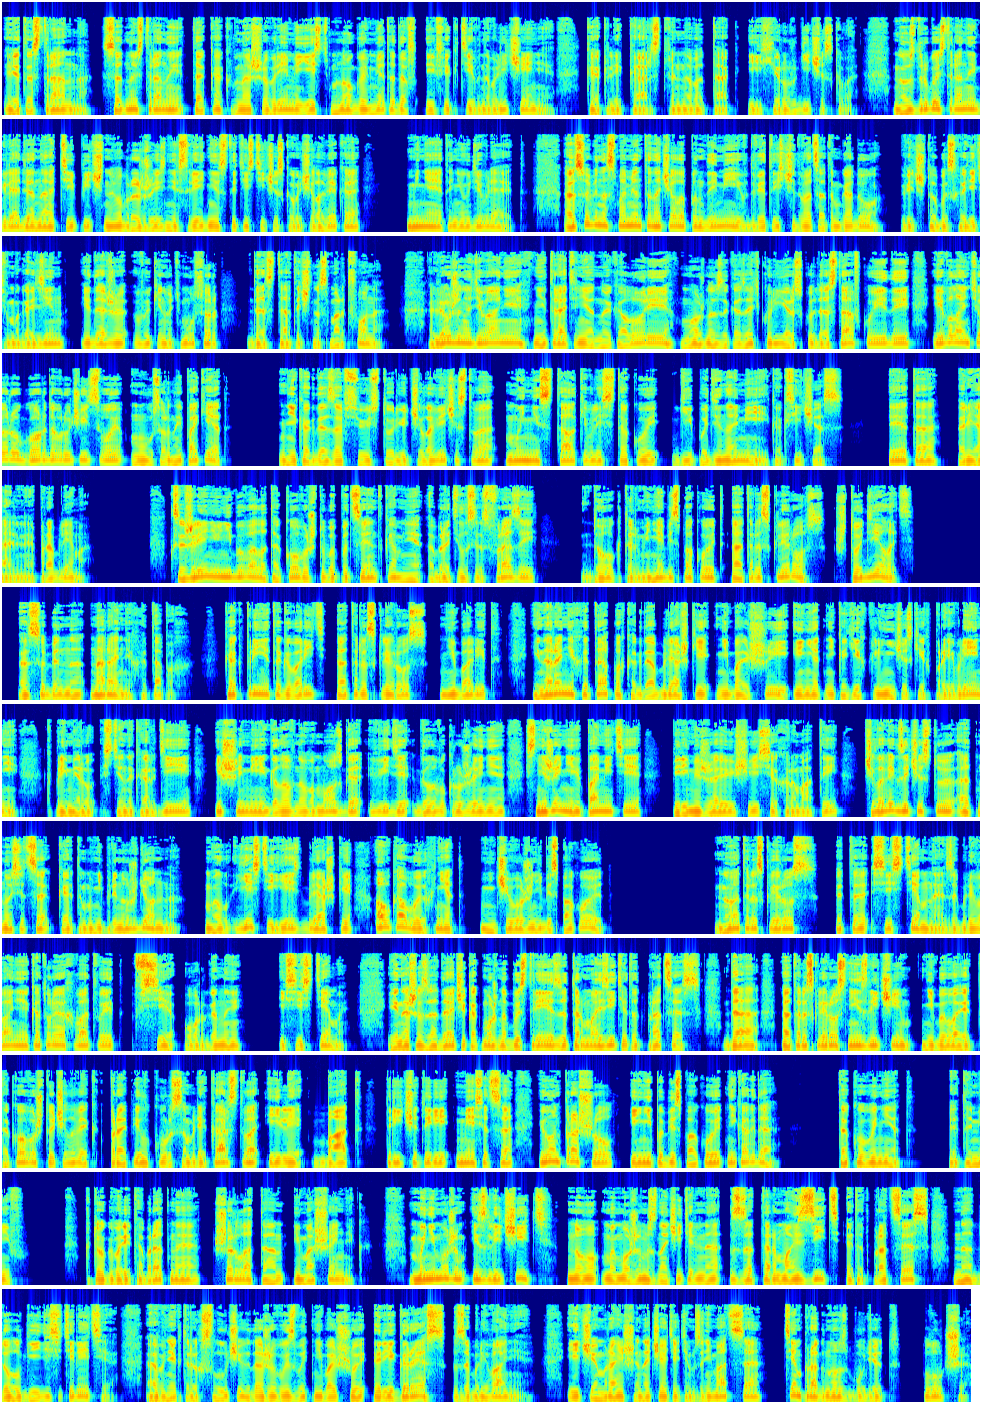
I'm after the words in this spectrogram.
И это странно. С одной стороны, так как в наше время есть много методов эффективного лечения, как лекарственного, так и хирургического. Но с другой стороны, глядя на типичный образ жизни среднестатистического человека, меня это не удивляет. Особенно с момента начала пандемии в 2020 году, ведь чтобы сходить в магазин и даже выкинуть мусор, достаточно смартфона. Лежа на диване, не тратя ни одной калории, можно заказать курьерскую доставку еды и волонтеру гордо вручить свой мусорный пакет. Никогда за всю историю человечества мы не сталкивались с такой гиподинамией, как сейчас. Это реальная проблема. К сожалению, не бывало такого, чтобы пациент ко мне обратился с фразой «Доктор, меня беспокоит атеросклероз. Что делать?» Особенно на ранних этапах. Как принято говорить, атеросклероз не болит. И на ранних этапах, когда бляшки небольшие и нет никаких клинических проявлений, к примеру, стенокардии, ишемии головного мозга в виде головокружения, снижение памяти, перемежающиеся хромоты, человек зачастую относится к этому непринужденно. Мол, есть и есть бляшки, а у кого их нет? Ничего же не беспокоит? Но атеросклероз — это системное заболевание, которое охватывает все органы и системы. И наша задача как можно быстрее затормозить этот процесс. Да, атеросклероз неизлечим. Не бывает такого, что человек пропил курсом лекарства или БАТ 3-4 месяца, и он прошел и не побеспокоит никогда. Такого нет. Это миф. Кто говорит обратное — шарлатан и мошенник. Мы не можем излечить, но мы можем значительно затормозить этот процесс на долгие десятилетия, а в некоторых случаях даже вызвать небольшой регресс заболевания. И чем раньше начать этим заниматься, тем прогноз будет лучше.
